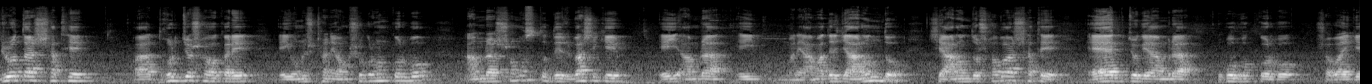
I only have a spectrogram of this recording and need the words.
দৃঢ়তার সাথে ধৈর্য সহকারে এই অনুষ্ঠানে অংশগ্রহণ করব। আমরা সমস্ত দেশবাসীকে এই আমরা এই মানে আমাদের যে আনন্দ, সে আনন্দ সবার সাথে একযোগে আমরা উপভোগ করব। সবাইকে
